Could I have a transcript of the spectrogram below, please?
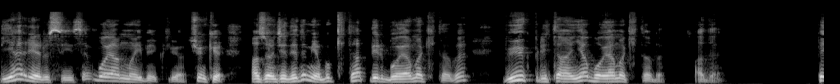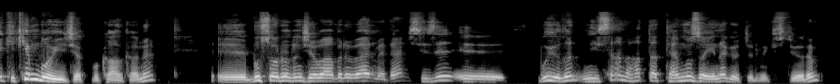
diğer yarısı ise boyanmayı bekliyor. Çünkü az önce dedim ya bu kitap bir boyama kitabı. Büyük Britanya Boyama Kitabı adı. Peki kim boyayacak bu kalkanı? Ee, bu sorunun cevabını vermeden sizi e, bu yılın Nisan ve hatta Temmuz ayına götürmek istiyorum.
